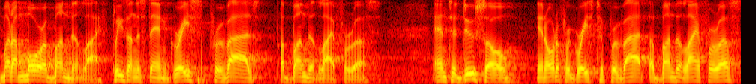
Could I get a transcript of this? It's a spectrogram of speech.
but a more abundant life. Please understand, grace provides abundant life for us. And to do so, in order for grace to provide abundant life for us,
